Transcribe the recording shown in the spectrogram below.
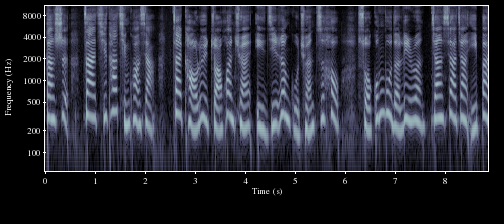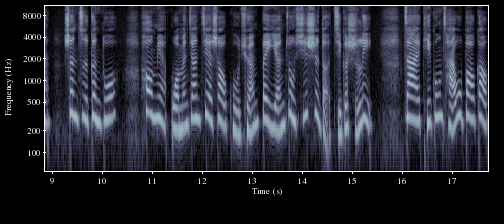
但是在其他情况下，在考虑转换权以及认股权之后，所公布的利润将下降一半，甚至更多。后面我们将介绍股权被严重稀释的几个实例。在提供财务报告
